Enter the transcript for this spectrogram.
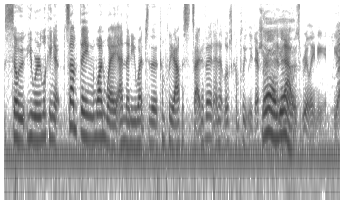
so you were looking at something one way and then you went to the complete opposite side of it and it looked completely different. Yeah, and yeah. That was really neat. Yeah.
